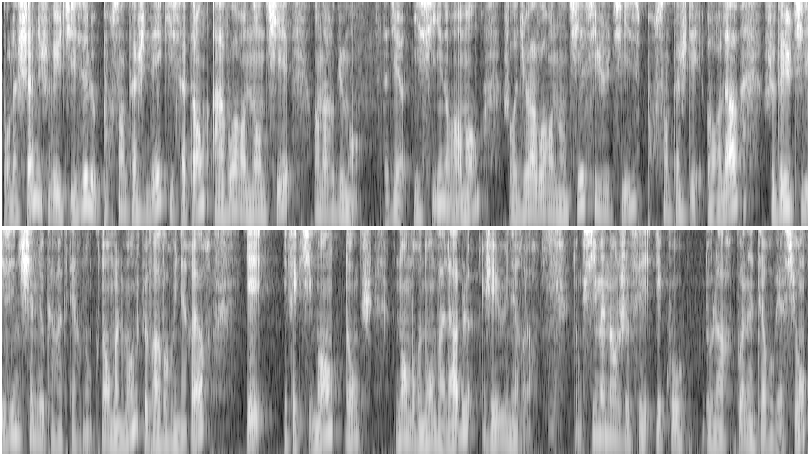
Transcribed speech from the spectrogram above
pour la chaîne, je vais utiliser le pourcentage d qui s'attend à avoir un entier en argument. C'est-à-dire ici, normalement, j'aurais dû avoir un entier si j'utilise pourcentage d. Or là, je vais utiliser une chaîne de caractères. Donc normalement, je devrais avoir une erreur. Et effectivement, donc nombre non valable, j'ai eu une erreur. Donc si maintenant je fais écho dollar point d'interrogation,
